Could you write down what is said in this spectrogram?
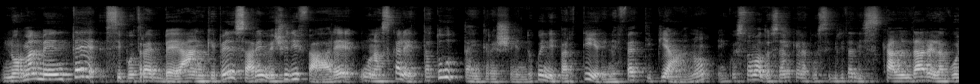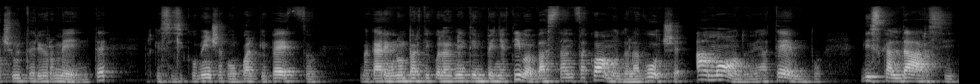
Normalmente si potrebbe anche pensare invece di fare una scaletta tutta in crescendo, quindi partire in effetti piano, in questo modo si ha anche la possibilità di scaldare la voce ulteriormente, perché se si comincia con qualche pezzo, magari non particolarmente impegnativo, abbastanza comodo, la voce ha modo e ha tempo di scaldarsi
